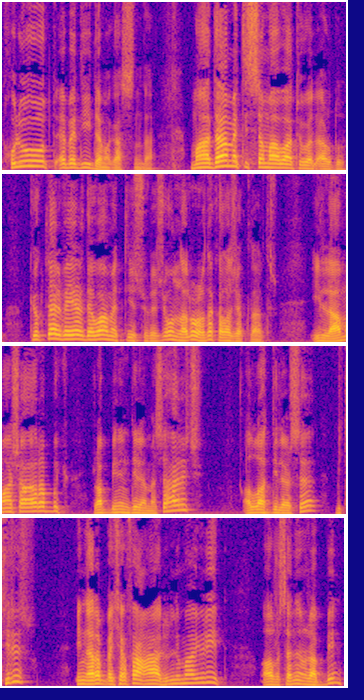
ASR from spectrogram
Hulut ebedi demek aslında. Madametis semavatu vel ardu. Gökler ve yer devam ettiği sürece onlar orada kalacaklardır. İlla maşa rabbuk. Rabbinin dilemesi hariç. Allah dilerse bitirir. İnne rabbeke fa'alun lima yurid. Senin Rabbin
